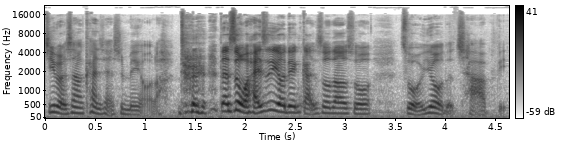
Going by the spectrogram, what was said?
基本上看起来是没有啦，对，但是我还是有点感受到说左右的差别。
